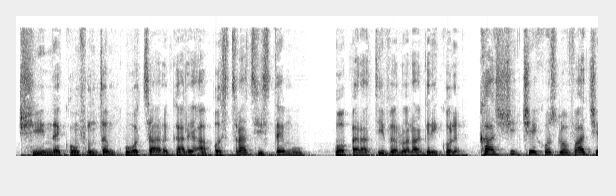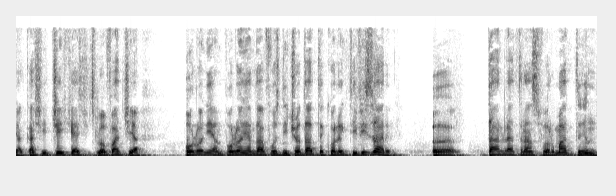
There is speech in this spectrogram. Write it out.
și ne confruntăm cu o țară care a păstrat sistemul cooperativelor agricole, ca și Cehoslovacia, ca și Cehia și Slovacia. Polonia, în Polonia n-a fost niciodată colectivizare, uh, dar le-a transformat în,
